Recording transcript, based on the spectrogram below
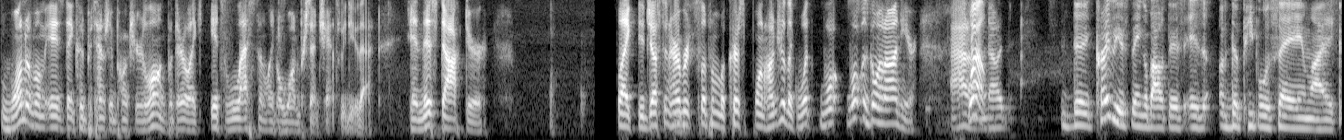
One of them is they could potentially puncture your lung, but they're like it's less than like a one percent chance we do that. And this doctor, like, did Justin Herbert slip him a crisp 100? Like, what what what was going on here? I don't Well- know. The craziest thing about this is the people saying like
